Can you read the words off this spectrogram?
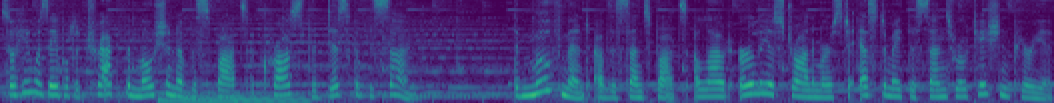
so he was able to track the motion of the spots across the disk of the sun. The movement of the sunspots allowed early astronomers to estimate the sun's rotation period,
